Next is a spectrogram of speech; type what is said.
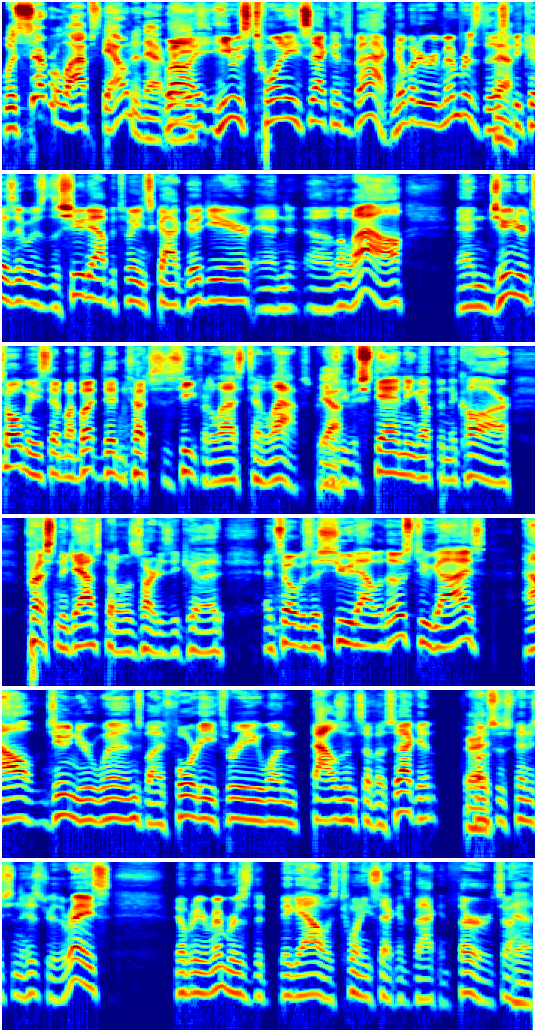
was several laps down in that Well, race. he was 20 seconds back. Nobody remembers this Yeah. because it was the shootout between Scott Goodyear and uh, Little Al. And Junior told me, he said, my butt didn't touch the seat for the last 10 laps because Yeah. he was standing up in the car, pressing the gas pedal as hard as he could. And so it was a shootout with those two guys. Al Jr. wins by 43 one thousandths of a second, Right. closest finish in the history of the race. Nobody remembers that Big Al was 20 seconds back in third. So Yeah.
